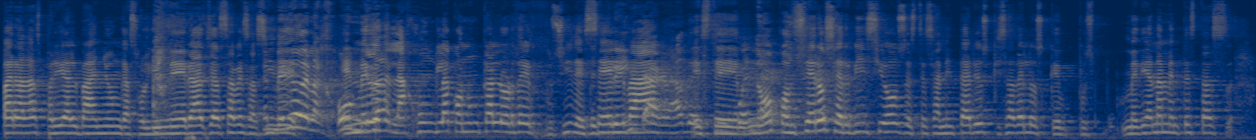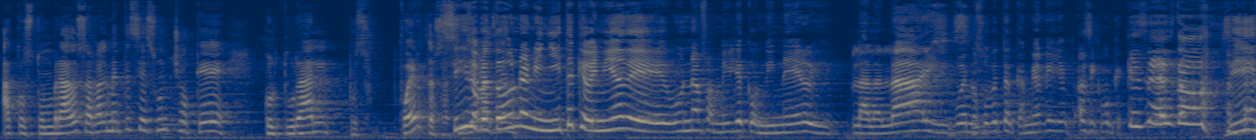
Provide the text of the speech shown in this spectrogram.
paradas para ir al baño en gasolineras, ya sabes, así En de. medio de la En medio jungla. de la jungla con un calor de, pues sí, de, De selva, 30 grados, este, 50 ¿no? Con cero servicios este, sanitarios, quizá de los que, pues, medianamente estás acostumbrado. O sea, realmente sí es un choque cultural, pues, sea, Sí, sobre todo una niñita que venía de una familia con dinero y la, la, la, y bueno, súbete al camión y yo así como que, ¿qué es esto? Sí,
